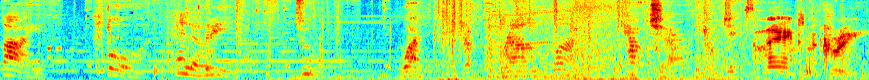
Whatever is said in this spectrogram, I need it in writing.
Five, four, Hello. three, two, one. Round one. Capture the objective. The name's McCree.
